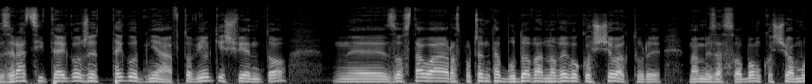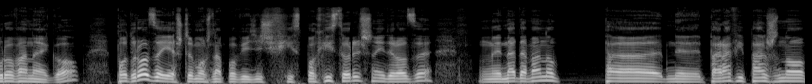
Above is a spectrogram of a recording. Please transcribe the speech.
z racji tego, że tego dnia, w to wielkie święto, e, została rozpoczęta budowa nowego kościoła, który mamy za sobą, kościoła murowanego. Po drodze jeszcze można powiedzieć, po historycznej drodze e, nadawano parafii Parzno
